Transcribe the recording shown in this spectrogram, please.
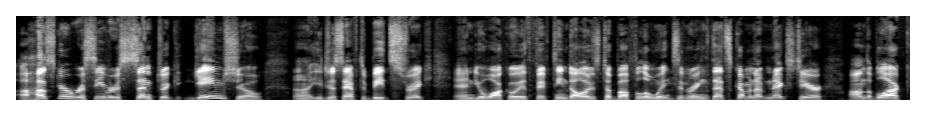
a Husker receiver centric game show. Uh, you just have to beat Strick, and you'll walk away with $15 to Buffalo Wings and Rings. That's coming up next here on the block.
